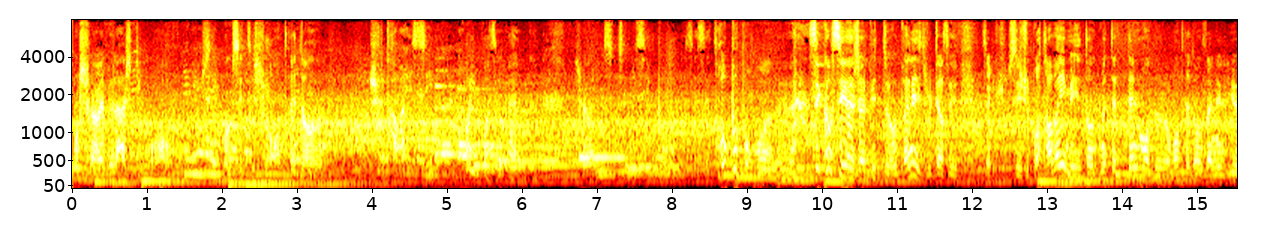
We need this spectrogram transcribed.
Quand je suis arrivé là, je dis, waouh, c'est comme c'était, je suis rentré dans. Je fais travail ici. Incroyable, c'est vrai. Je suis arrivé, je mais c'est beau, c'est- trop beau pour moi. C'est comme si euh, j'habite au palais, je veux dire, c'est juste pour travailler, mais dans ma tête tellement de rentrer dans un lieu,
